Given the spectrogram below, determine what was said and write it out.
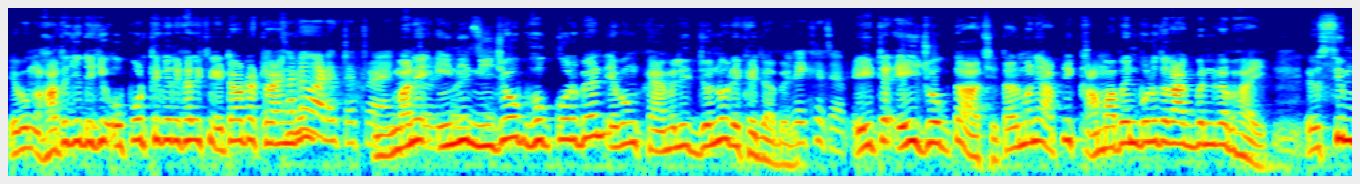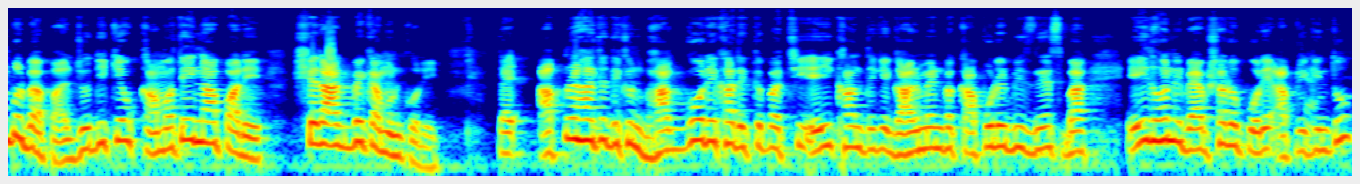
এবং হাতে যদি দেখি ওপর থেকে রেখা দেখছেন এটাও একটা ট্রায়াঙ্গেল মানে ইনি নিজেও ভোগ করবেন এবং ফ্যামিলির জন্য রেখে যাবেন। এইটা এই যোগটা আছে। তার মানে আপনি কামাবেন বলে তো রাখবেন না ভাই। এটা সিম্পল ব্যাপার যদি কেউ কামাতেই না পারে সে রাখবে কেমন করে? তাই আপনার হাতে দেখুন ভাগ্য রেখা দেখতে পাচ্ছি। এইখান থেকে গার্মেন্ট বা কাপড়ের বিজনেস বা এই ধরনের ব্যবসার ওপরে আপনি হ্যাঁ। কিন্তু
